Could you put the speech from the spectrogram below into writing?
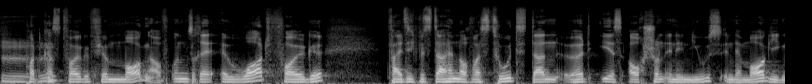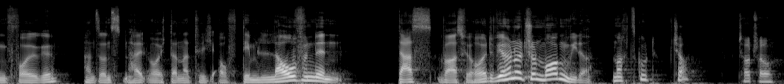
mhm. Podcast-Folge für morgen auf, unsere Award-Folge. Falls sich bis dahin noch was tut, dann hört ihr es auch schon in den News in der morgigen Folge. Ansonsten halten wir euch dann natürlich auf dem Laufenden. Das war's für heute. Wir hören uns schon morgen wieder. Macht's gut. Ciao. Ciao, ciao.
